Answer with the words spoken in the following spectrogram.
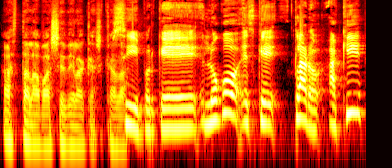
hasta la base de la cascada. Sí, porque luego es que, claro, aquí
